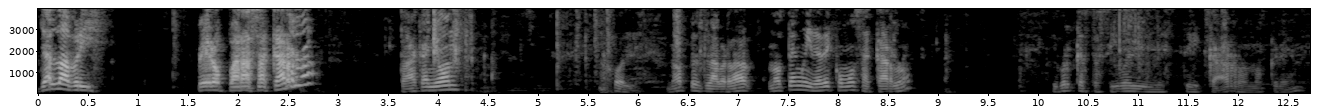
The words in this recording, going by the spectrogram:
Ya lo abrí. Pero para sacarlo, está cañón. Híjole. No, pues la verdad, no tengo idea de cómo sacarlo. Yo creo que hasta así va el, este carro, ¿no creen?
